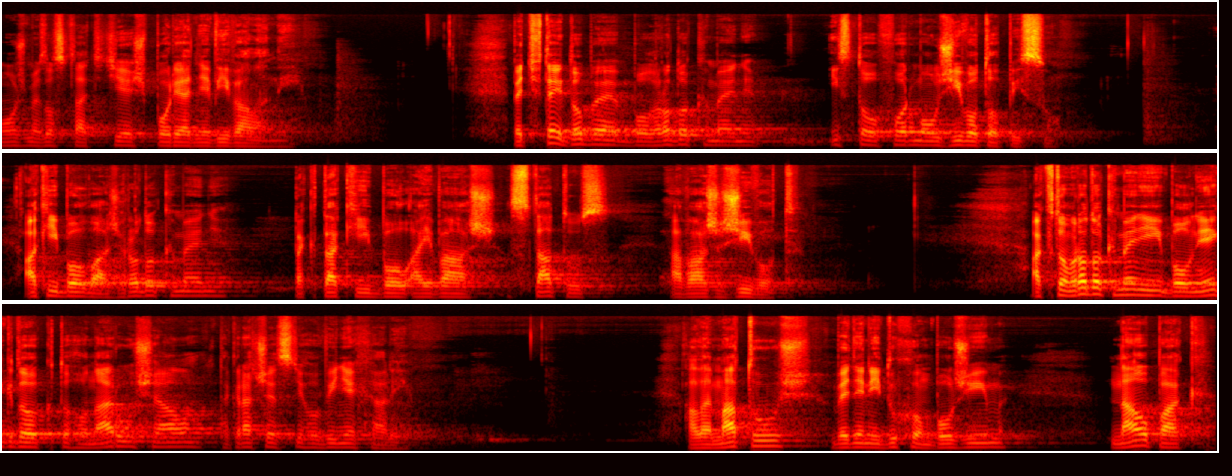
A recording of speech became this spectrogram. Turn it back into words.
môžeme zostať tiež poriadne vyvalení. Veď v tej dobe bol rodokmeň istou formou životopisu. Aký bol váš rodokmeň, tak taký bol aj váš status a váš život. Ak v tom rodokmeni bol niekto, kto ho narúšal, tak radšej ste ho vynechali. Ale Matúš, vedený Duchom Božím, naopak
